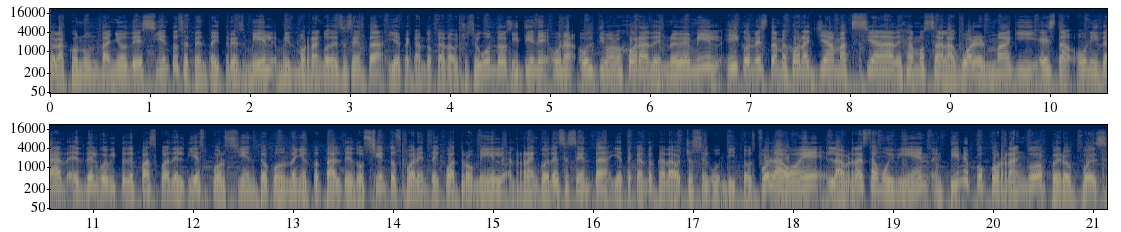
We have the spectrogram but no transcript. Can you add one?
con un daño de 173.000, mismo rango de 60 y atacando cada 8 segundos. Y tiene una última mejora de 9000 y con esta mejora ya maxiada dejamos a la Water Maggie, esta unidad del huevito de Pascua del 10% con un daño total de 244.000, rango de 60 y atacando cada 8 segunditos. Full AOE, la verdad está muy bien, tiene poco rango, pero pues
